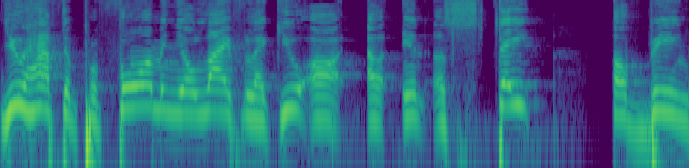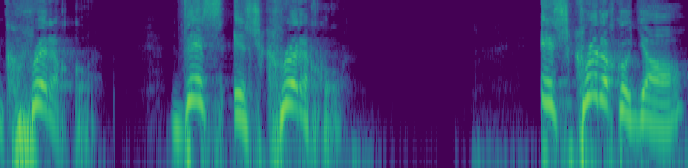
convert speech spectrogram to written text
You have to perform in your life like you are uh, in a state of being critical. This is critical. It's critical, y'all,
